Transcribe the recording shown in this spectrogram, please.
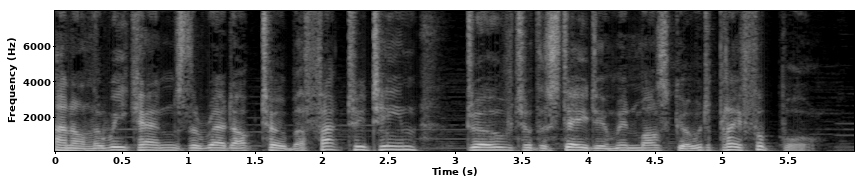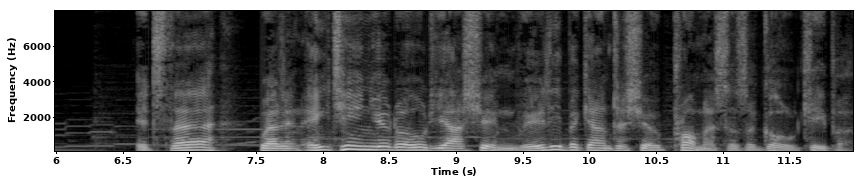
and on the weekends, the Red October factory team drove to the stadium in Moscow to play football. It's there where an 18 year old Yashin really began to show promise as a goalkeeper.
